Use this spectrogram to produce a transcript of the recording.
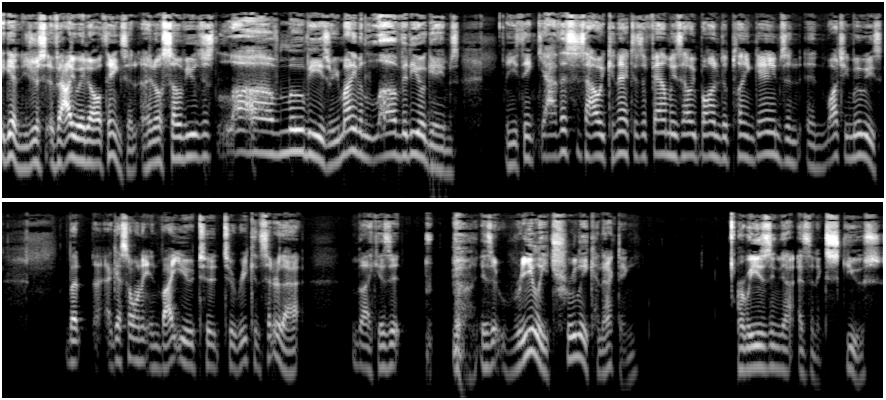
again, you just evaluate all things. And I know some of you just love movies, or you might even love video games. And you think, yeah, this is how we connect as a family, is how we bond to playing games and, and watching movies. But I guess I want to invite you to to reconsider that. Like, is it is it really truly connecting? Are we using that as an excuse?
